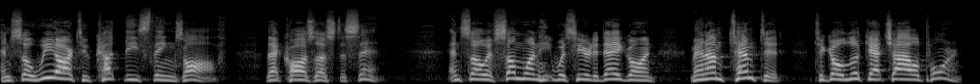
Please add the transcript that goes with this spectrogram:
And so we are to cut these things off that cause us to sin. And so if someone was here today going, man, I'm tempted to go look at child porn,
